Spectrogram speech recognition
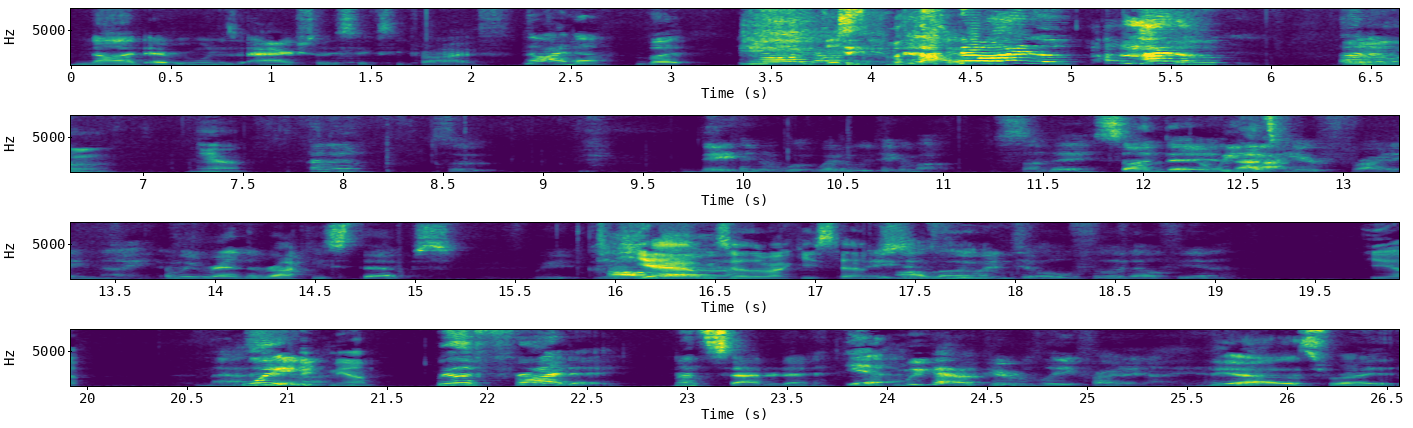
not everyone is actually 65. No, I know, but you No, know, I know. just, just no, I know. I know. I know. Mm-hmm. Yeah. I know. So, Nathan, wh- when did we pick him up? Sunday. Sunday, And and, we that's got here Friday night. and we ran the Rocky Steps. We Holla. Yeah, we saw the Rocky Steps. Nathan Holla. flew into Old Philadelphia. Yep. Mascot. Wait. Pick me up. We left Friday, not Saturday. yeah. We got up here late Friday night. Yeah, that's right.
